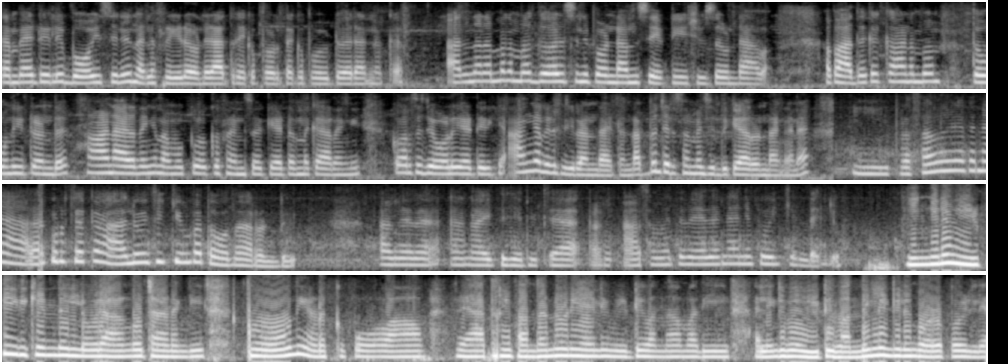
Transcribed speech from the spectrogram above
കമ്പാരിറ്റീവ്ലി ബോയ്സിന് നല്ല ഫ്രീഡം ഉണ്ട് രാത്രിയൊക്കെ പുറത്തൊക്കെ പോയിട്ട് വരാനൊക്കെ. അതെന്ന് പറയുമ്പോൾ നമ്മൾ ഗേൾസിന് ഇപ്പോൾ ഉണ്ടാകുന്ന സേഫ്റ്റി ഇഷ്യൂസ് ഉണ്ടാവാം. അപ്പോൾ അതൊക്കെ കാണുമ്പോൾ തോന്നിയിട്ടുണ്ട്. ആണായിരുന്നെങ്കിൽ നമുക്കൊക്കെ ഫ്രണ്ട്സൊക്കെ ആയിട്ട് ഒന്ന് കറങ്ങി കുറച്ച് ജോളി ആയിട്ടിരിക്കും അങ്ങനെ ഒരു ഫീൽ ഉണ്ടായിട്ടുണ്ട്. അപ്പം ചില സമയം ചിന്തിക്കാറുണ്ട് അങ്ങനെ. ഈ പ്രസവ വേദന അതേക്കുറിച്ചൊക്കെ ആലോചിക്കുമ്പോൾ തോന്നാറുണ്ട്. അങ്ങനെ ആയിട്ട് ജനിച്ച ആ സമയത്ത് വേദന അനുഭവിക്കണ്ടല്ലോ. ഇങ്ങനെ വീട്ടിൽ ഇരിക്കണ്ടല്ലോ ഒരു ആൺകൊച്ചാണെങ്കിൽ തോന്നി ഇടയ്ക്ക് പോവാം. രാത്രി പന്ത്രണ്ട് മണിയായാലും വീട്ടിൽ വന്നാൽ മതി. അല്ലെങ്കിൽ വീട്ടിൽ വന്നില്ലെങ്കിലും കുഴപ്പമില്ല.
